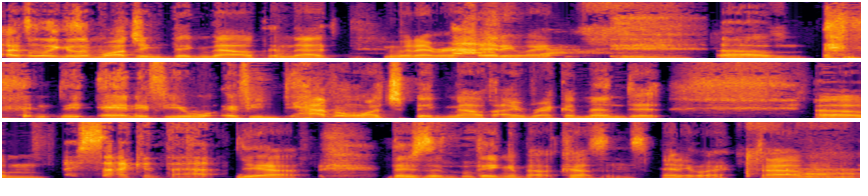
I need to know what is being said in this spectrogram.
That's only because I'm watching Big Mouth and that whatever. Ah, anyway, um, and if you if you haven't watched Big Mouth, I recommend it. Um, I second that. yeah, there's a thing about cousins. Anyway, um, Uh,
